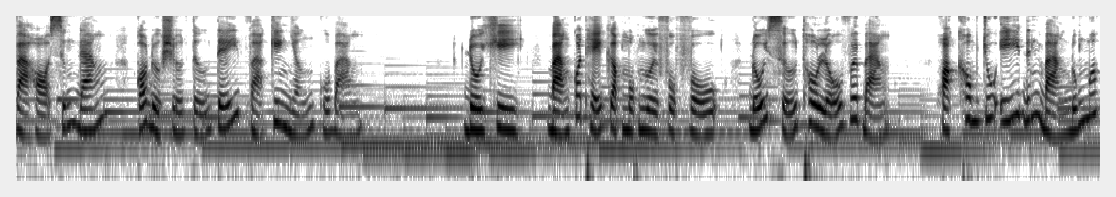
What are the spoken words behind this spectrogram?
và họ xứng đáng, có được sự tử tế và kiên nhẫn của bạn. Đôi khi, bạn có thể gặp một người phục vụ, đối xử thô lỗ với bạn, hoặc không chú ý đến bạn đúng mức.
